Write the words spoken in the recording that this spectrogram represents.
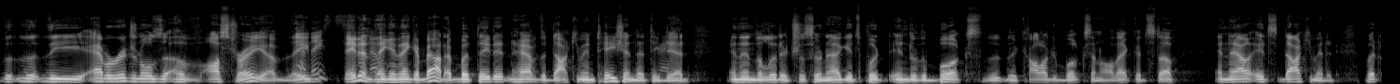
the, the, the Aboriginals of Australia, they, they they, didn't think anything about it, but they didn't have the documentation that they Right. did. And then the literature, so now it gets put into the books, the, the college books, and all that good stuff. And now it's documented. But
